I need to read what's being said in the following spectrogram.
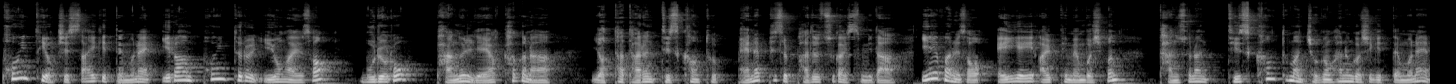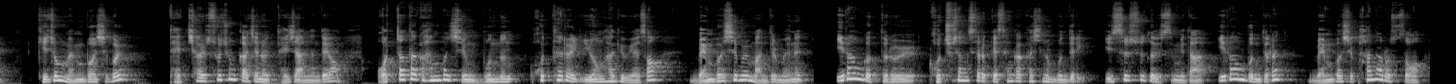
포인트 역시 쌓이기 때문에 이러한 포인트를 이용하여서 무료로 방을 예약하거나 여타 다른 디스카운트 베네핏을 받을 수가 있습니다. 이에 반해서 AARP 멤버십은 단순한 디스카운트만 적용하는 것이기 때문에 기존 멤버십을 대체할 수준까지는 되지 않는데요. 어쩌다가 한 번씩 묻는 호텔을 이용하기 위해서 멤버십을 만들면은 이러한 것들을 거추장스럽게 생각하시는 분들이 있을 수도 있습니다. 이러한 분들은 멤버십 하나로서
